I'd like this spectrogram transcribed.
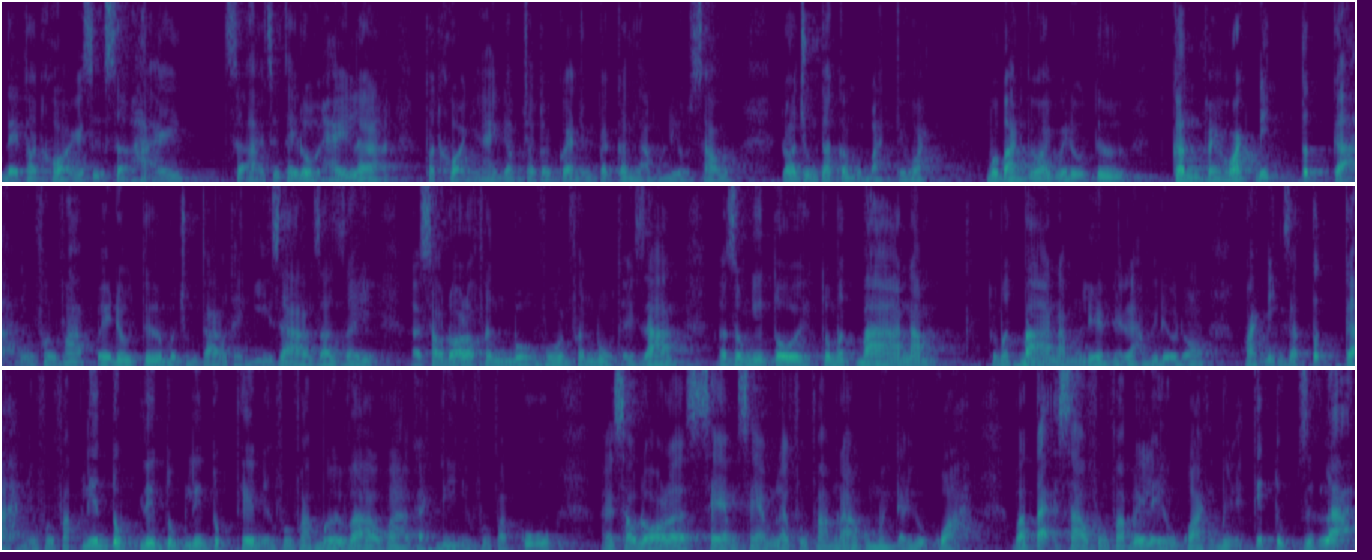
để thoát khỏi cái sự sợ hãi sợ hãi sự thay đổi hay là thoát khỏi những hành động trong thói quen chúng ta cần làm một điều sau. Đó là chúng ta cần một bản kế hoạch một bản kế hoạch về đầu tư, cần phải hoạch định tất cả những phương pháp về đầu tư mà chúng ta có thể nghĩ ra ra giấy à, sau đó là phân bổ vốn, phân bổ thời gian. À, giống như tôi tôi mất 3 năm, tôi mất 3 năm liền để làm cái điều đó. Hoạch định ra tất cả những phương pháp liên tục liên tục liên tục thêm những phương pháp mới vào và gạch đi những phương pháp cũ. À, sau đó là xem xem là phương pháp nào của mình đã hiệu quả và tại sao phương pháp đấy lại hiệu quả thì mình lại tiếp tục giữ lại.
